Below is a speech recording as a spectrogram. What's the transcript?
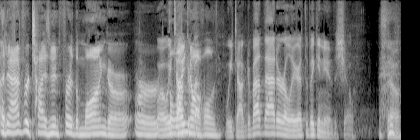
an advertisement for the manga or Well, we the light talked novel. About, we talked about that earlier at the beginning of the show. So,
